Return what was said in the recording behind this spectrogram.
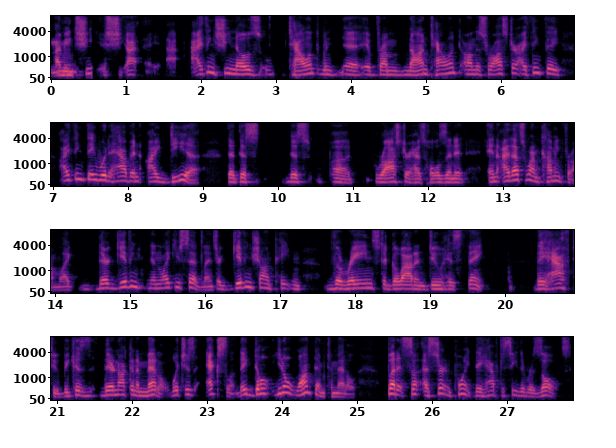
Mm-hmm. I mean, mm-hmm. she she I, I think she knows talent when uh, from non-talent on this roster. I think they I think they would have an idea that this this uh, roster has holes in it And I, that's where I'm coming from. Like they're giving, and like you said, Lance, they're giving Sean Payton the reins to go out and do his thing. They have to because they're not going to meddle, which is excellent. They don't, you don't want them to meddle, but at a certain point, they have to see the results.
